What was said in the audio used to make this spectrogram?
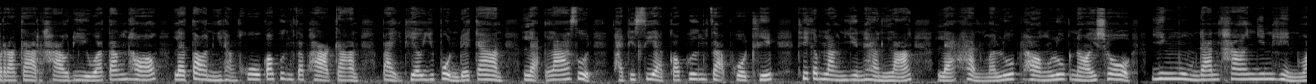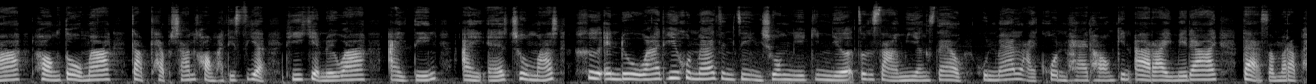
ประกาศข่าวดีว่าตั้งท้อง และตอนนี้ทั้งคู่ก็เพิ่งจะพากันไปเที่ยวญี่ปุ่นด้วยกัน และล่าสุดแพทิเซียก็เพิ่งจะโพสคลิปที่กำลังยืนหันหลัง และหันมาลูบท้องลูกน้อยโชว์ยิ่งมุมด้านข้างยิ่งเห็นว่าท้องโตมากกับแคปชั่นของแพทิเซียที่เขียนไว้ว่า I think I ate too much คือเอ็นดูว่าที่คุณแม่จริง ๆ ช่วงนี้กินเยอะจนสามียังแซวคุณแม่หลายคนแพ้ท้องกินอะไรไม่ได้ แต่สำหรับแพ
